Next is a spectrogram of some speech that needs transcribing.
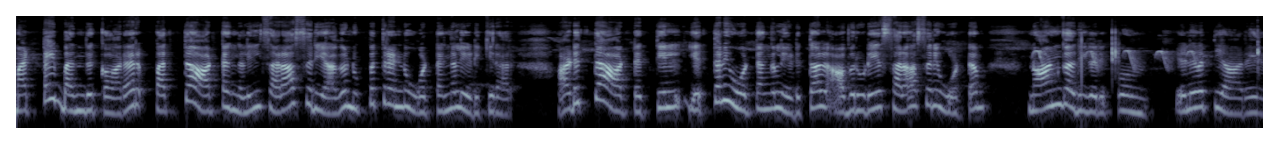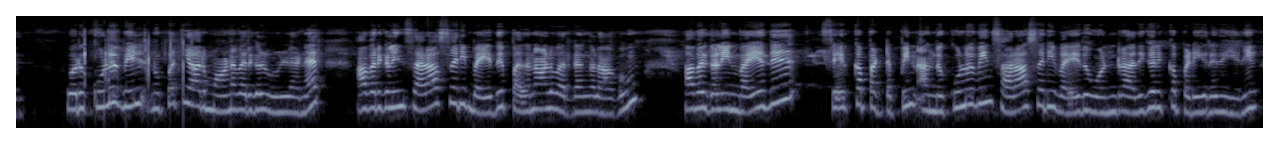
மட்டை பந்துக்காரர் பத்து ஆட்டங்களில் சராசரியாக முப்பத்தி ரெண்டு ஓட்டங்கள் எடுக்கிறார். அடுத்த ஆட்டத்தில் எத்தனை ஓட்டங்கள் எடுத்தால் அவருடைய சராசரி ஓட்டம் நான்கு அதிகரிக்கும்? எழுபத்தி ஆறு. ஒரு குழுவில் முப்பத்தி ஆறு மாணவர்கள் உள்ளனர். அவர்களின் சராசரி வயது பதினாலு வருடங்களாகவும் அவர்களின் வயது சேர்க்கப்பட்ட பின் அந்த குழுவின் சராசரி வயது ஒன்று அதிகரிக்கப்படுகிறது எனில்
